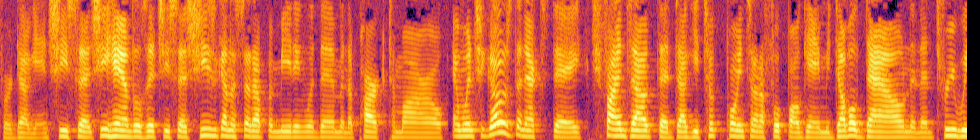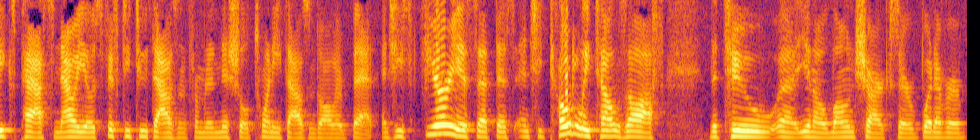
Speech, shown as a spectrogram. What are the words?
for Dougie. And she says she handles it. She says she's going to set up a meeting with them in a park tomorrow. And when she goes the next day, she finds out that Dougie took points on a football game. He doubled down, and then three weeks passed. And now he owes fifty-two thousand from an initial twenty thousand dollar bet. And she's furious at this, and she totally tells off the two, uh, you know, loan sharks or whatever,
